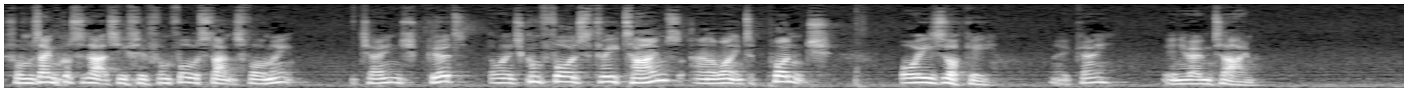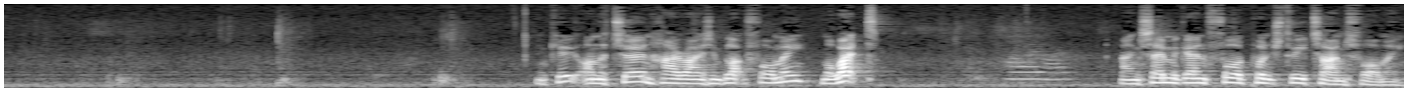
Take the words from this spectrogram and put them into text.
from Zenkutsu Dachi, so from forward stance for me. Change, good. I want you to come forwards three times and I want you to punch Oizuki, okay, in your own time. Thank you. On the turn, high rising block for me. Moet. And same again, forward punch three times for me.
